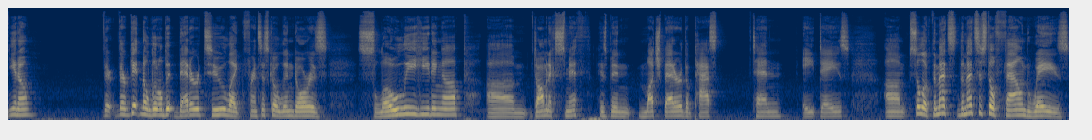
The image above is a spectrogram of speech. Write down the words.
you know, they're they're getting a little bit better too. Like Francisco Lindor is slowly heating up. Um, Dominic Smith has been much better the past 10, 8 days. Um, so look, the Mets the Mets have still found ways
